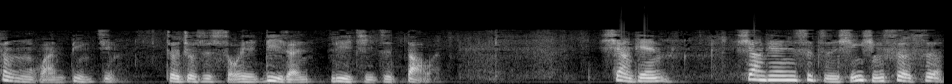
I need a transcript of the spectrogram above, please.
圣还并进。这就是所谓利人利己之道啊！向天，向天是指形形色色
